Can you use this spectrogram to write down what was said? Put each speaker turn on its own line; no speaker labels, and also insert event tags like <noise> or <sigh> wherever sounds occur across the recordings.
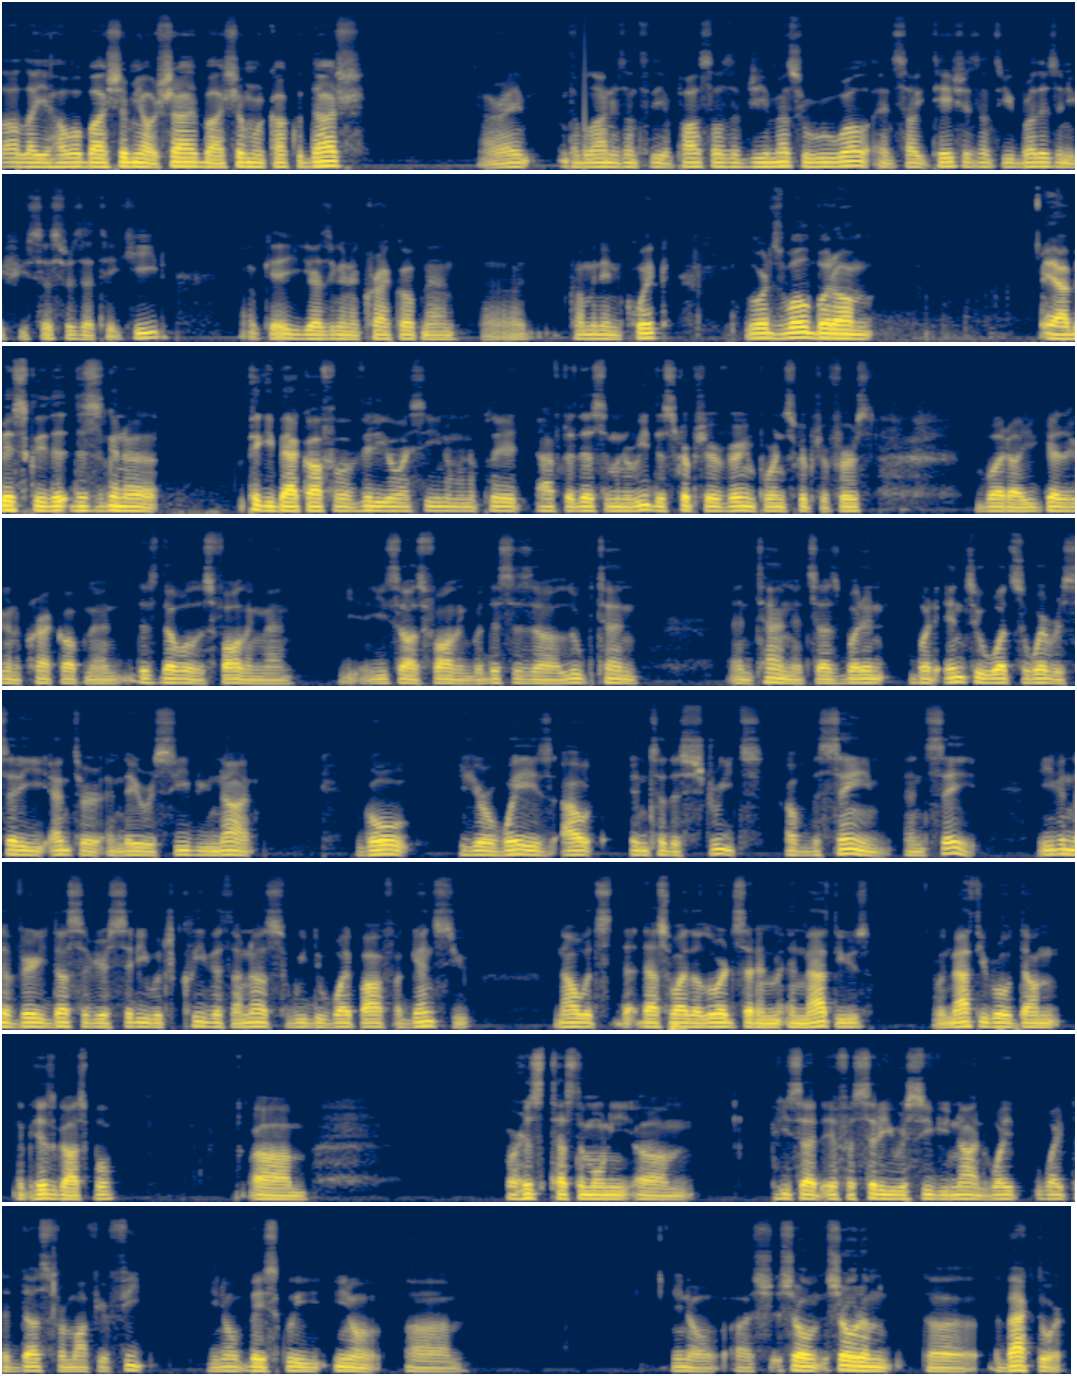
Allah Yahweh Ba'ashem Yahushai Ba'ashem Rakakudash. Alright. Double honors unto the apostles of GMS who rule well, and salutations unto you brothers and you few sisters that take heed. Okay, you guys are gonna crack up, man. Uh, coming in quick, Lord's will. But um, yeah, basically th this is gonna piggyback off of a video I seen. I'm gonna play it after this. I'm gonna read the scripture, very important scripture first. But uh, you guys are gonna crack up, man. This devil is falling, man. Esau is falling. But this is uh, Luke 10 and 10. It says, "But in but into whatsoever city ye enter, and they receive you not, go your ways out into the streets of the same, and say, Even the very dust of your city which cleaveth on us, we do wipe off against you." Now it's th that's why the Lord said in in Matthew's, when Matthew wrote down the, his gospel, um, or his testimony, um, he said, "If a city receive you not, wipe wipe the dust from off your feet." You know, basically, you know, um, you know, uh, sh show show them the the back door,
